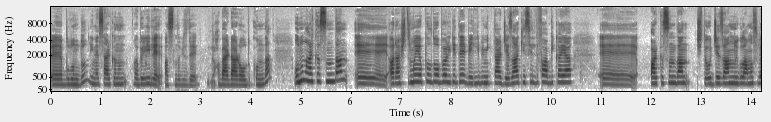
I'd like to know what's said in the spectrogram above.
e, bulundu. Yine Serkan'ın haberiyle aslında biz de haberdar olduk konudan. Onun arkasından e, araştırma yapıldı o bölgede. Belli bir miktar ceza kesildi fabrikaya. E, arkasından işte o cezanın uygulanması ve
